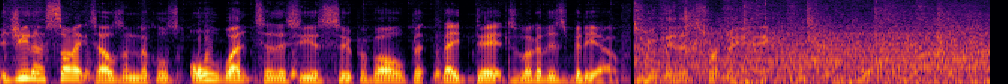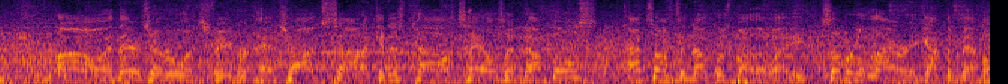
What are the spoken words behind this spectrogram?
Did you know Sonic, Tails, and Knuckles all went to this year's Super Bowl? But They did. Look at this video. Two minutes remaining. Oh, and there's everyone's favorite hedgehog, Sonic and his pals Tails and Knuckles. That's off the Knuckles, by the way. Similar to Larry, got the memo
